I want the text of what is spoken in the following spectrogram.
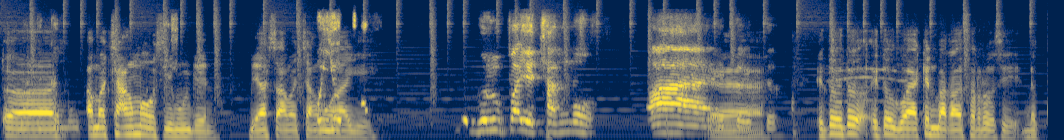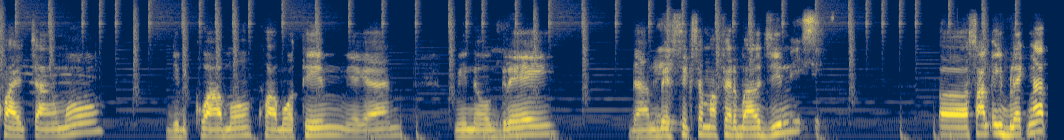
eh Kemungkinan. sama Changmo sih mungkin. Biasa sama Changmo Oh, iya. lagi. gue lupa ya Changmo. Wah, Ya. itu itu. Itu itu itu gue yakin bakal seru sih. The Quiet Changmo jadi Kwamo, Kwamo Team ya kan. Mino Grey dan Grey. Basic sama Verbal Jin, Basic. Eh Sun E Black Nut.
